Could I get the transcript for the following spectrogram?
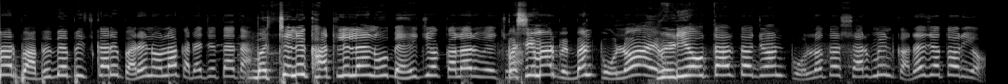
માર ભાભી બે પિચકારી ભરે નોલા કરે જતા હતા. બચ્ચેની ખાટલી લઈને હું બેહી ગયો કલર વેચ પછી માર બેબન પોલો વીડિયો ઉતારતો જોન પોલો તો શર્મિન કરે જતો રહ્યો.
